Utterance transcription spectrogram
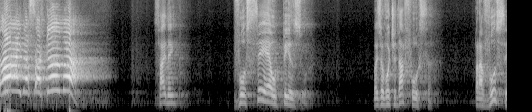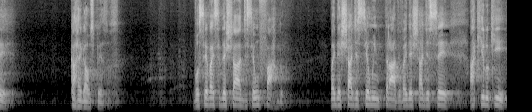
Sai dessa cama! Sai daí. Você é o peso, mas eu vou te dar força para você carregar os pesos. Você vai se deixar de ser um fardo vai deixar de ser um entrave, vai deixar de ser aquilo que,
